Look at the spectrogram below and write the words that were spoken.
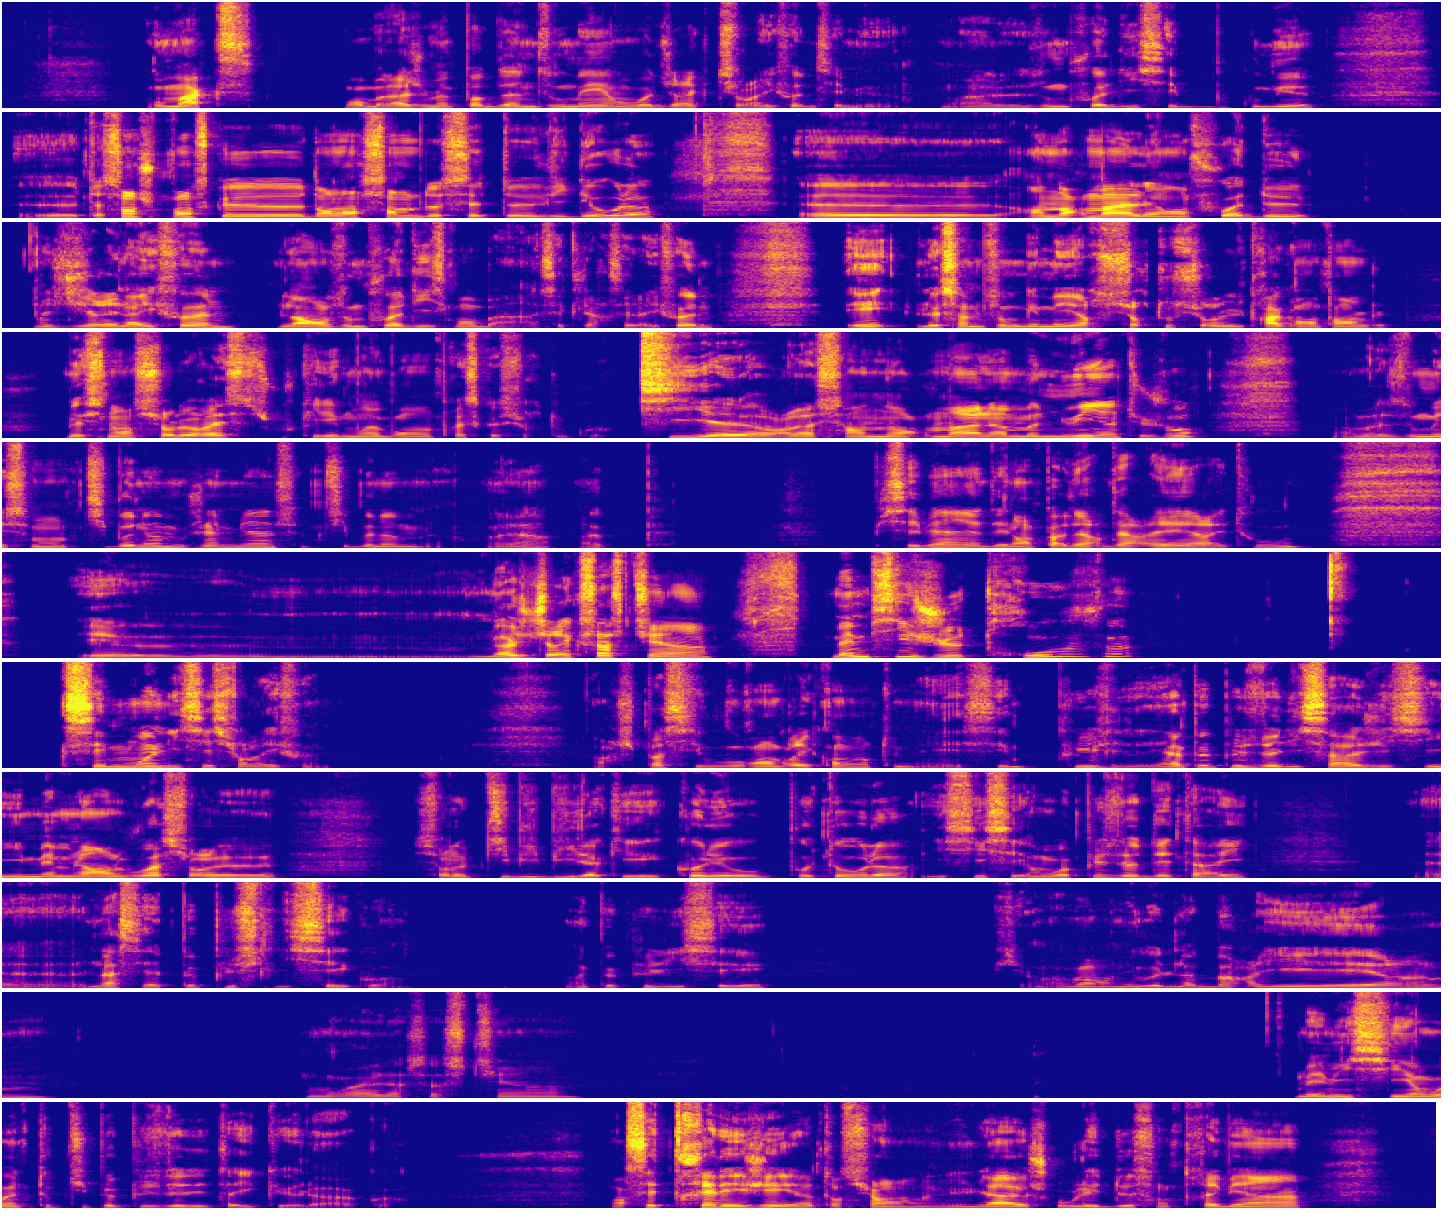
au max. Bon, bah là, j'ai même pas besoin de zoomer, on voit direct sur l'iPhone, c'est mieux. le zoom x10, c'est beaucoup mieux. Euh, de toute façon, je pense que dans l'ensemble de cette vidéo là, en normal et en x2, je dirais l'iPhone. Là, en zoom x10, bon, bah, c'est clair, c'est l'iPhone. Et le Samsung est meilleur, surtout sur l'ultra grand angle. Mais sinon, sur le reste, je trouve qu'il est moins bon, presque sur tout, quoi. Si, alors là, c'est en normal, hein, mode nuit, hein, toujours. On va zoomer sur mon petit bonhomme. J'aime bien ce petit bonhomme. Voilà, hop. Puis c'est bien, il y a des lampadaires derrière et tout. Et euh, là, je dirais que ça se tient. Même si je trouve que c'est moins lissé sur l'iPhone. Alors je sais pas si vous vous rendrez compte, mais c'est plus, un peu plus de lissage ici. Même là, on le voit sur le, sur le petit bibi là qui est collé au poteau là. Ici, c'est, on voit plus de détails. Euh, là, c'est un peu plus lissé quoi, un peu plus lissé. Puis on va voir au niveau de la barrière. Ouais, là, ça se tient. Même ici, on voit un tout petit peu plus de détails que là, quoi. C'est très léger, attention. Hein. Là, je trouve les deux sont très bien.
